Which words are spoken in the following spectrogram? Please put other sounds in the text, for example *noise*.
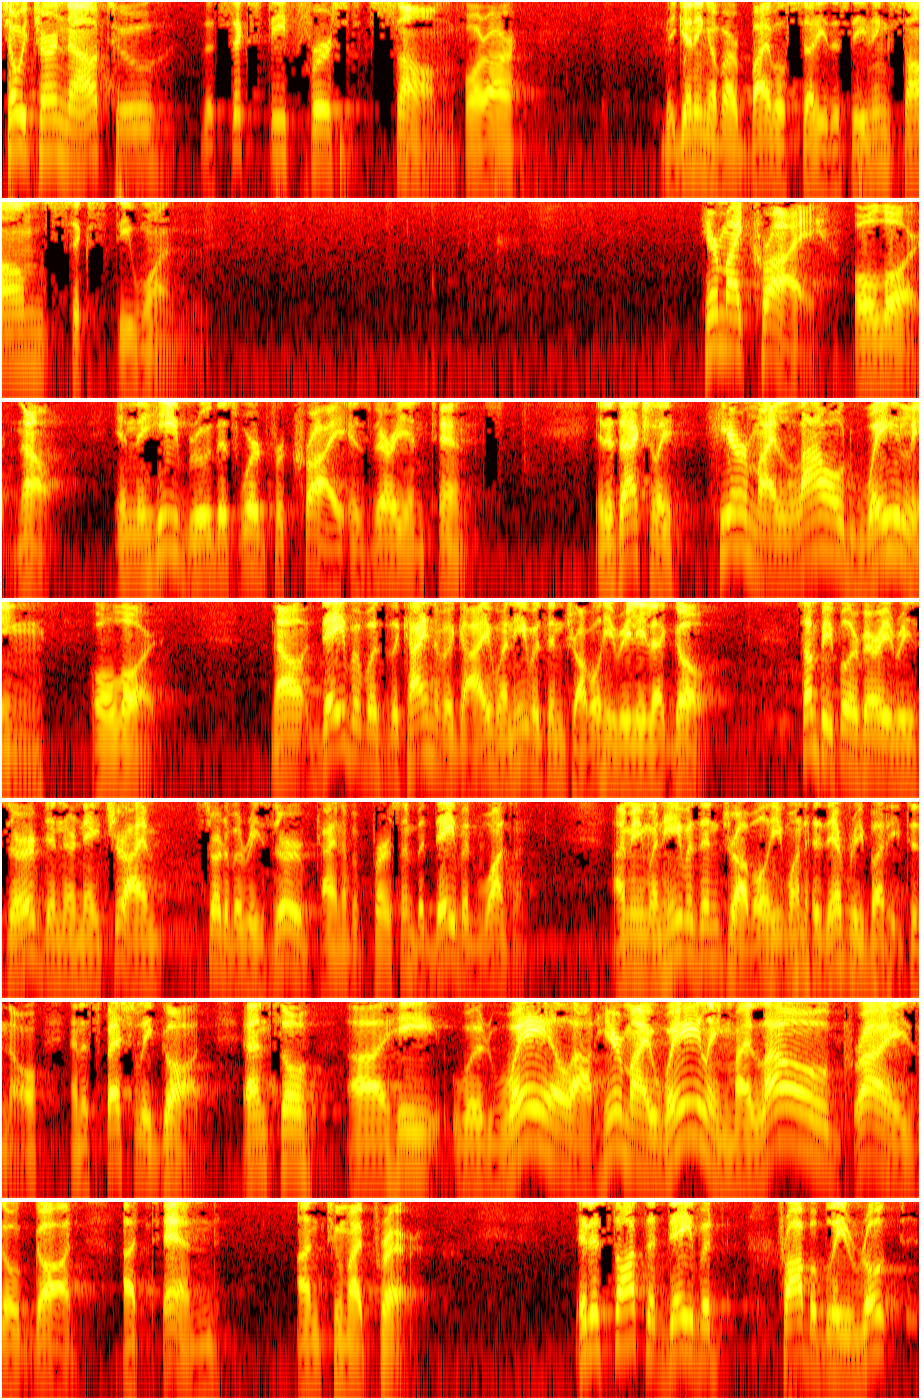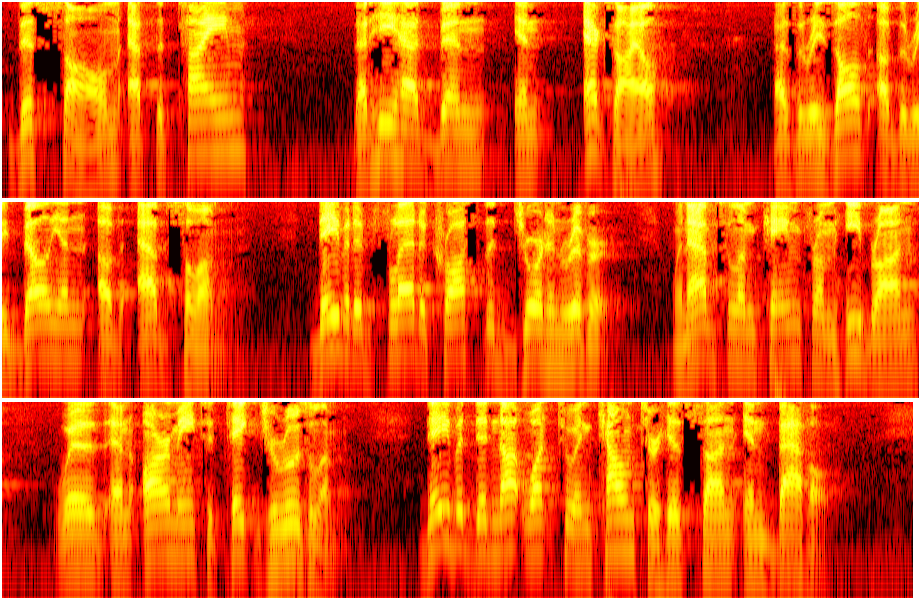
Shall we turn now to the 61st Psalm for our beginning of our Bible study this evening? Psalm 61. Hear my cry, O Lord. Now, in the Hebrew, this word for cry is very intense. It is actually, hear my loud wailing, O Lord. Now, David was the kind of a guy, when he was in trouble, he really let go. Some people are very reserved in their nature. I am sort of a reserved kind of a person, but David wasn't. I mean, when he was in trouble, he *laughs* wanted everybody to know, and especially God. And so uh, he would wail out, Hear my wailing, my loud cries, O God, attend unto my prayer. It is thought that David probably wrote this psalm at the time that he had been in exile as the result of the rebellion of Absalom. David had fled across the Jordan River when Absalom came from Hebron with an army to take Jerusalem. David did not want to encounter his son in battle.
